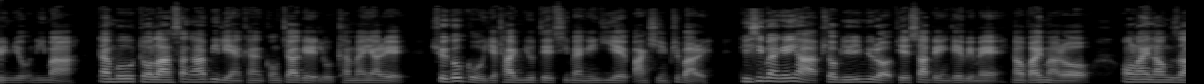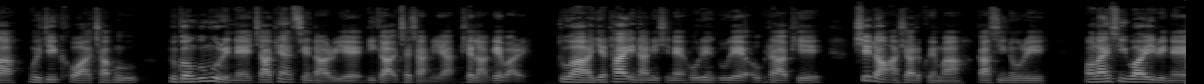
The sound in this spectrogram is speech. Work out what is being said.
ရီမြို့အနီးမှာတန်ဖိုးဒေါ်လာ15ဘီလီယံခန့်ကုန်ကျခဲ့လို့ခံမှန်းရတဲ့ရွှေကုတ်ကိုရထိုင်မြို့သစ်စီမံကိန်းကြီးရဲ့ပိုင်ရှင်ဖြစ်ပါတယ်။ဒီစီမံကိန်းဟာဖျော်ဖြေရေးမြို့တော်အဖြစ်စတင်ခဲ့ပေမဲ့နောက်ပိုင်းမှာတော့ online လောင်းကစားငွေကြေးခွာချမှုလူကုန်ကူးမှုတွေနဲ့ကြားဖြန့်စင်တာတွေရဲ့အဓိကအချက်ချာနေရာဖြစ်လာခဲ့ပါတယ်။သူဟာရထိုင် International Holding Group ရဲ့ဥက္ကဋ္ဌအဖြစ် ရှေ့တောင်အာရှတခွင်မှာကာစီနိုတွေ online စီးပွားရေးတွေနဲ့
